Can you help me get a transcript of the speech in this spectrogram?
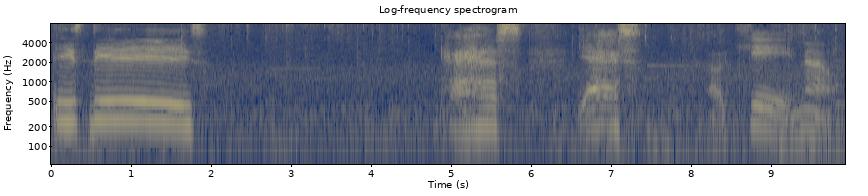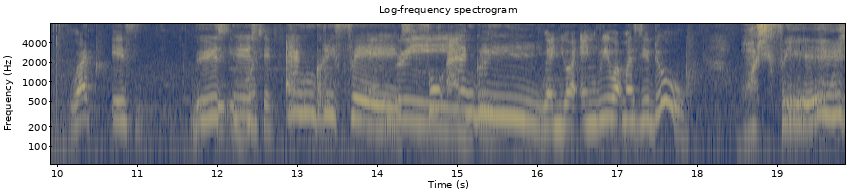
is this yes yes Okay, now what is this is angry face Angry. so angry when you are angry? What must you do? Wash face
